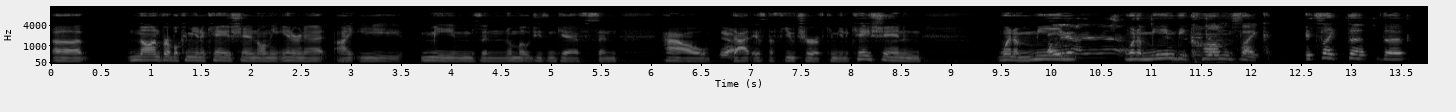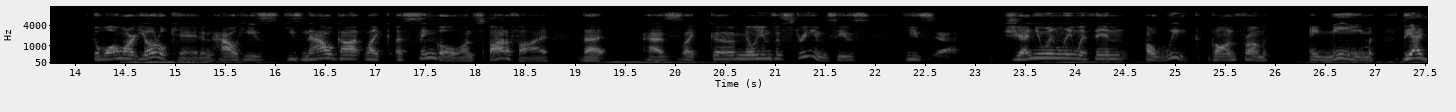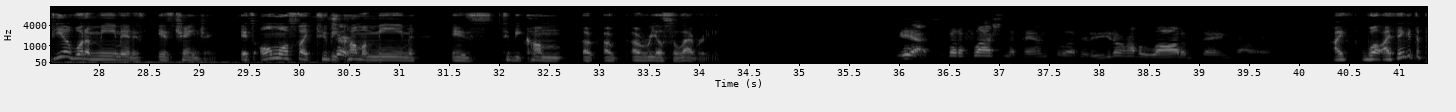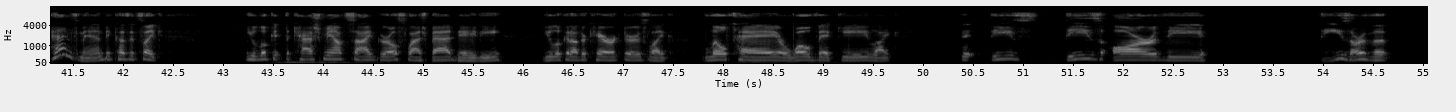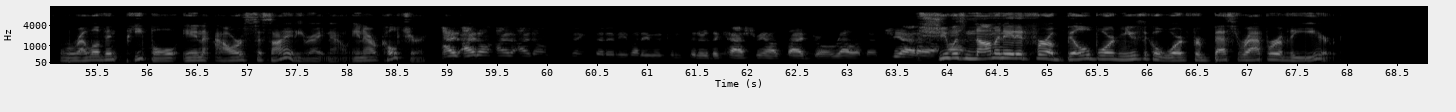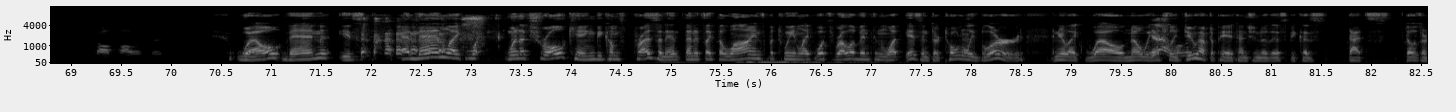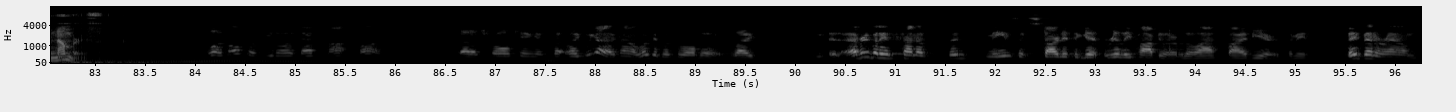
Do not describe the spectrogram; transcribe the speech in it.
uh, nonverbal communication on the internet, i.e., memes and emojis and gifs, and how Yeah. that is the future of communication. And when a meme, Oh yeah, yeah, when a meme becomes like it's like the the the Walmart Yodel kid and how he's he's now got like a single on Spotify that has like uh, millions of streams. He's he's genuinely within a week gone from a meme. The idea of what a meme is is changing. It's almost like to Sure. become a meme is to become a, a, a real celebrity. Yes, but a flash in the pan celebrity. You don't have a lot of staying power. I well, I think it depends, man, because it's like you look at the Cash Me Outside girl slash Bhad Bhabie. You look at other characters like Lil Tay or Woah Vicky. Like th- these, these are the these are the relevant people in our society right now, in our culture. I, I don't I, I don't think that anybody would consider the Cash Me Outside girl relevant. She had a She was nominated for a Billboard Music Award for Best Rapper of the Year. it's all politics. Well, then it's and then like wh- when a troll king becomes president, then it's like the lines between like what's relevant and what isn't are totally blurred, and you're like, well, no, we Yeah, actually well, do have to pay attention to this because that's those are numbers. Well, it's also you know what, that's not fun. That a troll king is like we gotta kind of look at this a little bit. Like everybody's kind of since memes have started to get really popular over the last five years. I mean, they've been around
